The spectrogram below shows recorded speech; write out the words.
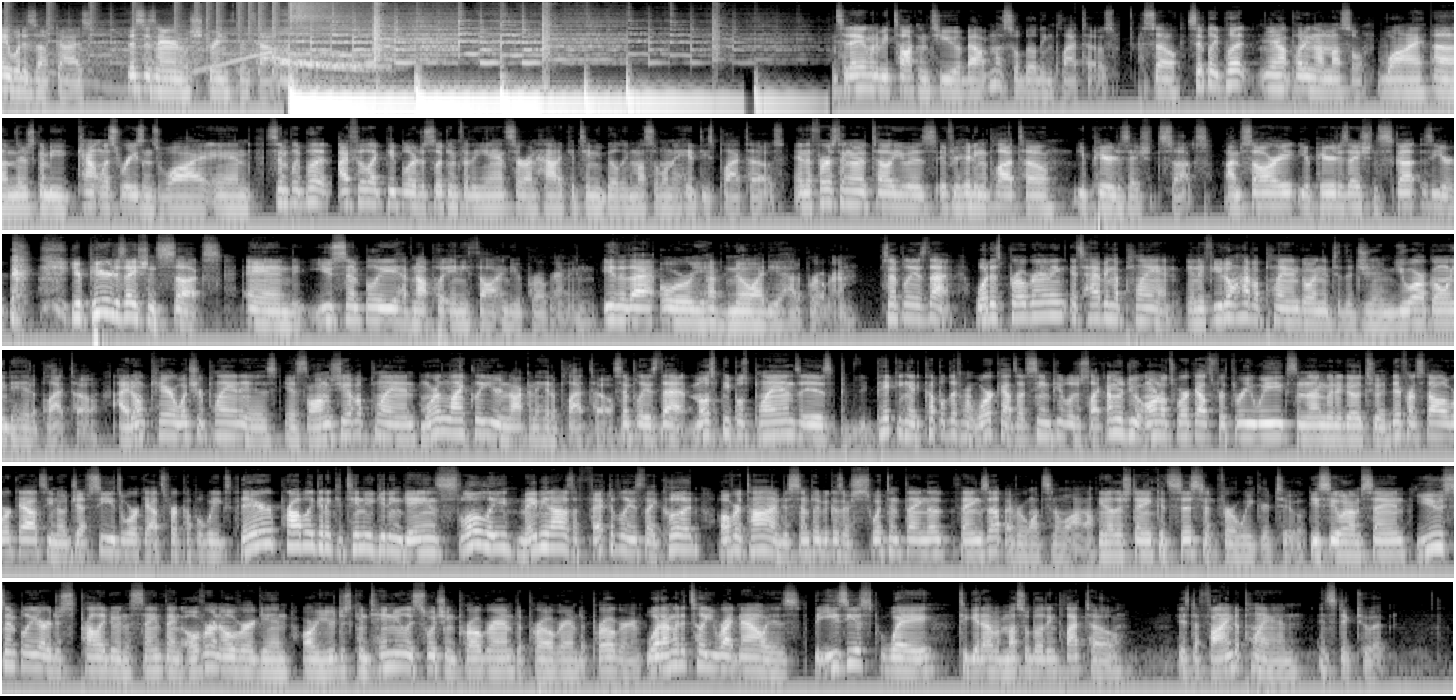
Hey, what is up, guys? This is Aaron with Strength Mentality. Today, I'm going to be talking to you about muscle building plateaus. So, simply put, you're not putting on muscle. Why? Um, there's going to be countless reasons why. And simply put, I feel like people are just looking for the answer on how to continue building muscle when they hit these plateaus. And the first thing I'm going to tell you is if you're hitting a plateau, your periodization sucks. I'm sorry, your periodization. Your, your periodization sucks and you simply have not put any thought into your programming. Either that or you have no idea how to program. Simply as that. What is programming? It's having a plan. And if you don't have a plan going into the gym, you are going to hit a plateau. I don't care what your plan is, as long as you have a plan, more than likely you're not going to hit a plateau. Simply as that. Most people's plans is p- picking a couple different workouts. I've seen people just like, I'm going to do Arnold's workouts for three weeks, and then I'm going to go to a different style of workouts, you know, Jeff Seid's workouts for a couple weeks. They're probably going to continue getting gains slowly, maybe not as effectively as they could over time, just simply because they're switching thing, things up every once in a while. You know, they're staying consistent for a week or two. You see what I'm saying? You simply are just probably doing the same thing over and over again, or you're just continually switching program to program to program. What I'm going to tell you right now is the easiest way to get out of a muscle building plateau is to find a plan and stick to it.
